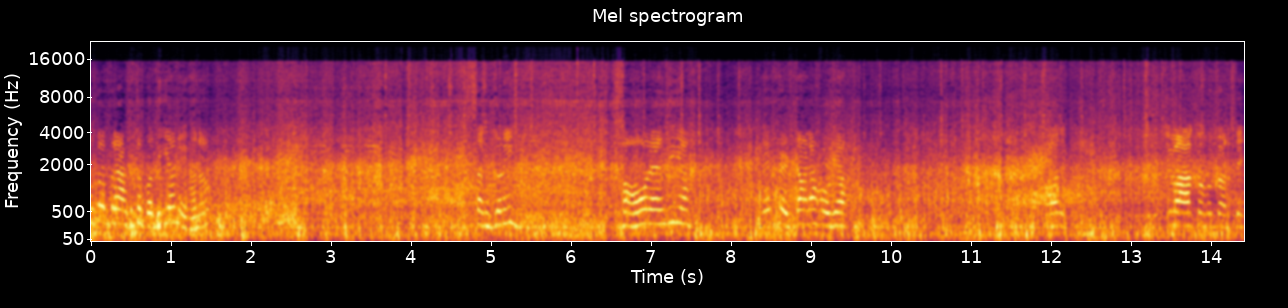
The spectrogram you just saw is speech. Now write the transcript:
ਉਹਦਾ ਦਰਖਤ ਵਧੀਆ ਨੇ, ਹਨਾ? ਸੰਗਣੀ ਸੌ ਰਹਿੰਦੀ ਆ। ਇਹ ਖੇਡਾਂ ਵਾਲਾ ਹੋ ਗਿਆ। ਔਰ ਜਵਾਕ ਉਹ ਕਰਦੇ।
